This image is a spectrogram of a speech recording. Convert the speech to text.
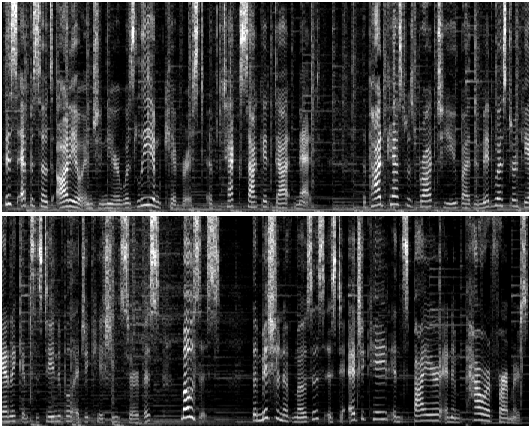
This episode's audio engineer was Liam Kivirist of TechSocket.net. The podcast was brought to you by the Midwest Organic and Sustainable Education Service, Moses. The mission of Moses is to educate, inspire, and empower farmers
